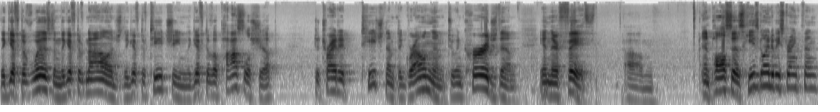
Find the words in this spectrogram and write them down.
the gift of wisdom, the gift of knowledge, the gift of teaching, the gift of apostleship to try to teach them, to ground them, to encourage them in their faith. Um, and Paul says he's going to be strengthened,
